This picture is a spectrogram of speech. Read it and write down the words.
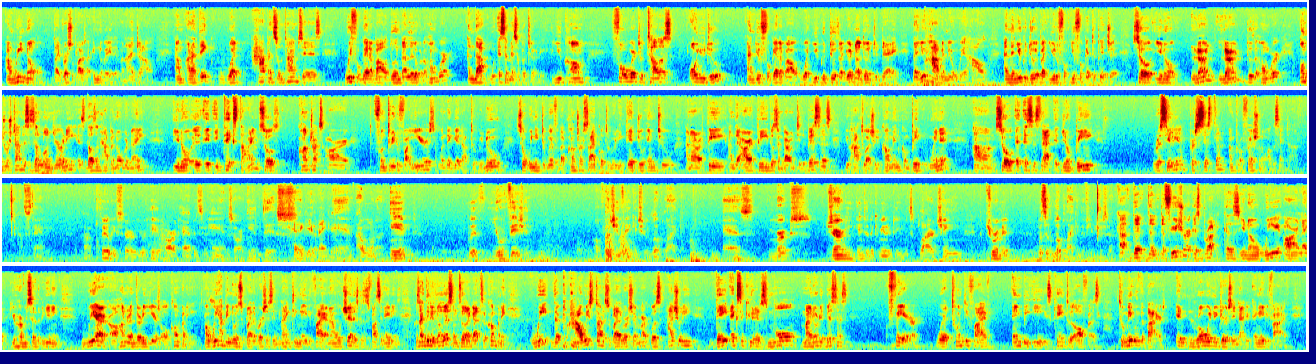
and we know diverse suppliers are innovative and agile. And, and I think what happens sometimes is we forget about doing that little bit of homework, and that w- a missed opportunity. You come forward to tell us all you do, and you forget about what you could do that you're not doing today, that you have in your warehouse, and then you could do it, but you you forget to pitch it. So you know, learn, learn, do the homework. Understand this is a long journey. It doesn't happen overnight. You know, it, it, it takes time. So contracts are from three to five years when they get up to renew. So we need to wait for that contract cycle to really get you into an RFP, and the RFP doesn't guarantee the business. You have to actually come in, compete, win it. Um, so it, it's just that it, you know, be resilient, persistent, and professional at the same time. Outstanding. Uh, clearly, sir, your head, heart, habits, and hands are in this. Thank you, thank you. And I want to end with your vision of what you think it should look like Merck's journey into the community with supplier chain procurement. What's it look like in the future, sir? Uh, the, the the future is bright because you know we are like you heard me say at the beginning, we are a 130 years old company, but we have been doing supply diversity since 1985, and I will share this because it's fascinating because I didn't know this until I got to the company. We the how we started supply diversity at Merck was actually they executed a small minority business fair where 25 MBEs came to the office to meet with the buyers in, in Rahway, New Jersey in, 90, in 85.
